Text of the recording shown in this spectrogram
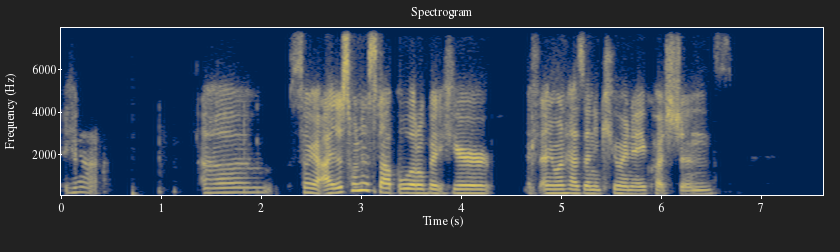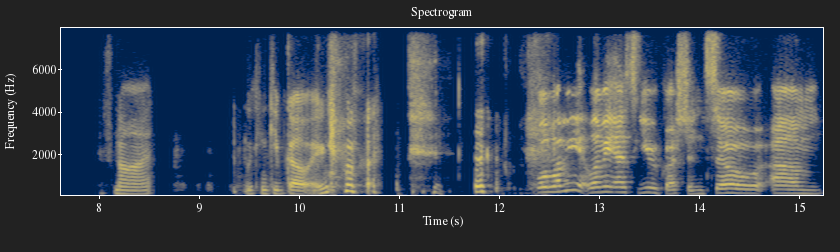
Yeah. Um, so yeah, I just want to stop a little bit here. If anyone has any Q and A questions. If not, we can keep going. Well, let me let me ask you a question. So, um,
